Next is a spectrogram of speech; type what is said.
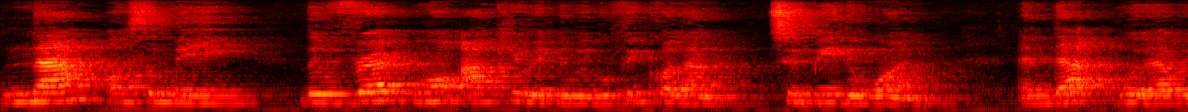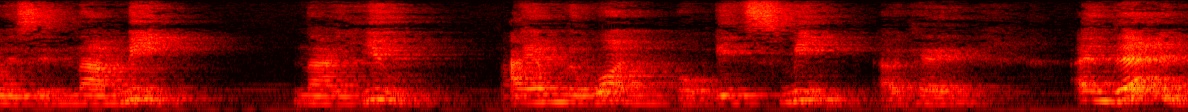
na also mean the verb more accurately we will call them to be the one. And that will I would say na me, na you. I am the one or it's me. Okay? And then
